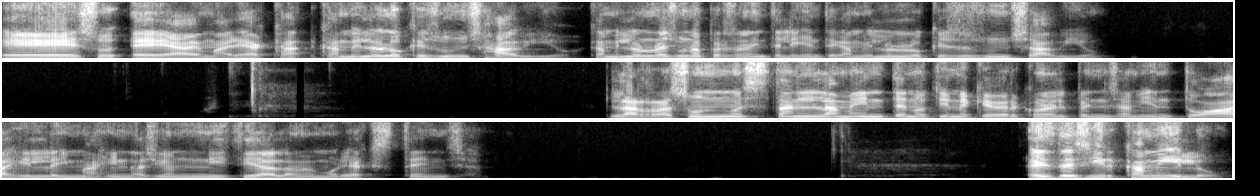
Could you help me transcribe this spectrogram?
Eso, eh, María, Camilo lo que es un sabio. Camilo no es una persona inteligente, Camilo lo que es es un sabio. La razón no está en la mente, no tiene que ver con el pensamiento ágil, la imaginación nítida, la memoria extensa. Es decir, Camilo,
